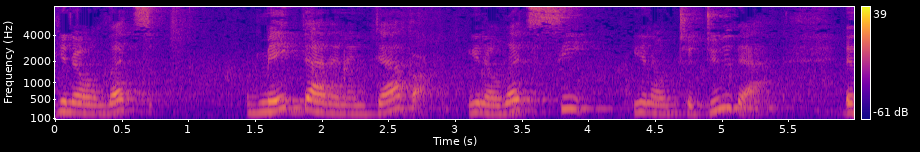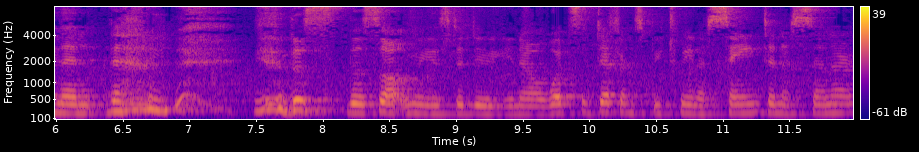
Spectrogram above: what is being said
you know let's make that an endeavor. You know let's seek you know to do that. And then then this the song we used to do you know what's the difference between a saint and a sinner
